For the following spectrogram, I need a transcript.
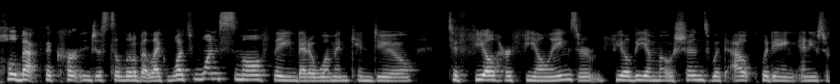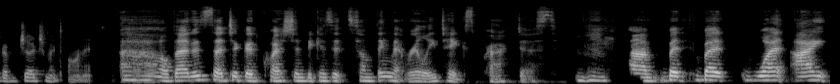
pull back the curtain just a little bit like what's one small thing that a woman can do to feel her feelings or feel the emotions without putting any sort of judgment on it. Oh that is such a good question because it's something that really takes practice. Mm-hmm. um, but but what i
